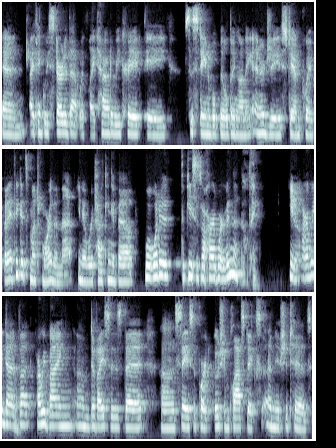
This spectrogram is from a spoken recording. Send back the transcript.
And I think we started that with like, how do we create a sustainable building on an energy standpoint? But I think it's much more than that. You know, we're talking about, well, what are the pieces of hardware in that building? You know, are we are we buying um, devices that uh, say support ocean plastics initiatives?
